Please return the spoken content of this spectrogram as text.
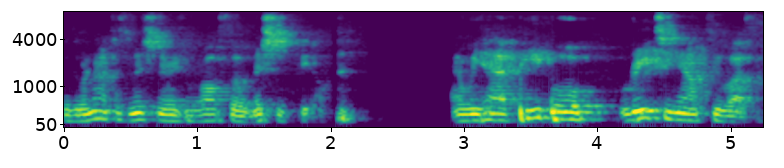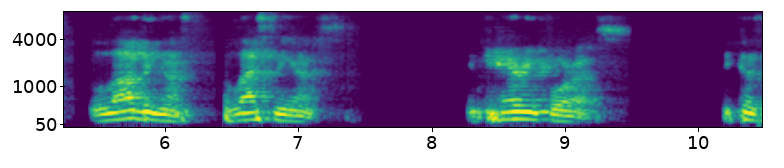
Because we're not just missionaries, we're also a mission field. And we have people reaching out to us, loving us, blessing us, and caring for us because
